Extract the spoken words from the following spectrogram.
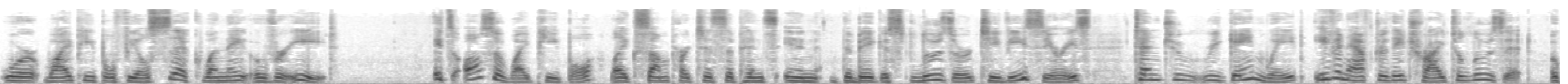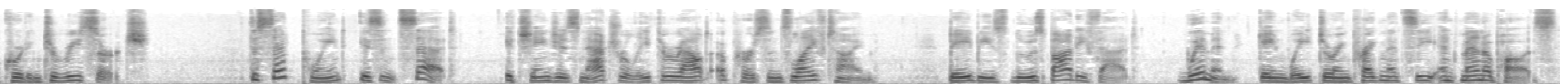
or why people feel sick when they overeat. It's also why people, like some participants in The Biggest Loser TV series, tend to regain weight even after they try to lose it, according to research. The set point isn't set, it changes naturally throughout a person's lifetime. Babies lose body fat, women gain weight during pregnancy and menopause.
